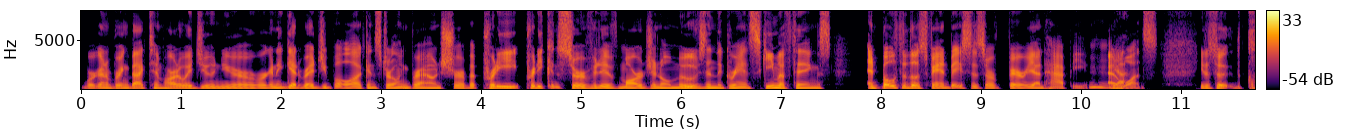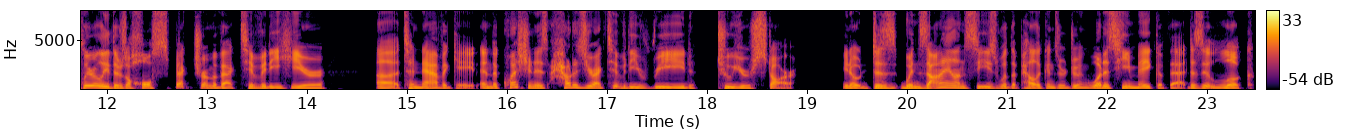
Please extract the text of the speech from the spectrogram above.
we're going to bring back Tim Hardaway Jr., we're going to get Reggie Bullock and Sterling Brown, sure, but pretty, pretty conservative marginal moves in the grand scheme of things. And both of those fan bases are very unhappy mm-hmm. at yeah. once. You know, so clearly there's a whole spectrum of activity here uh, to navigate. And the question is, how does your activity read to your star? You know, does when Zion sees what the Pelicans are doing, what does he make of that? Does it look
